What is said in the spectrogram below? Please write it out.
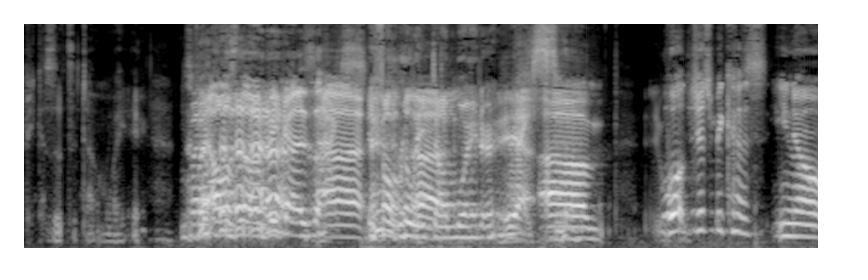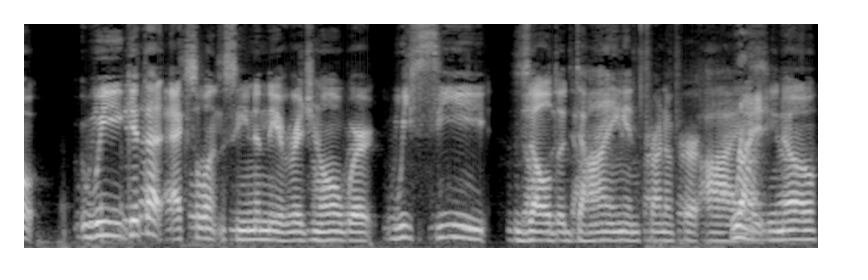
because it's a dumb waiter. But also because uh, It felt really dumb waiter. yeah, um, well, just because you know we get that excellent scene in the original where we see Zelda dying in front of her eyes, Right. You know,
